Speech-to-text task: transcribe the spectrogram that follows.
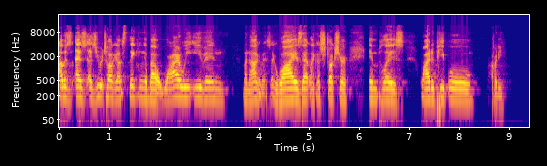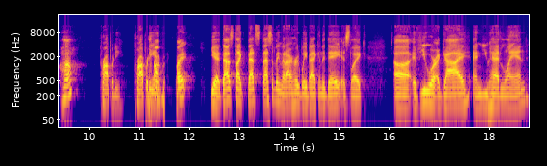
i was as as you were talking i was thinking about why are we even monogamous like why is that like a structure in place why do people property, huh property, property. and- Property, right Yeah, that's like that's that's the thing that I heard way back in the day. It's like uh, if you were a guy and you had land,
